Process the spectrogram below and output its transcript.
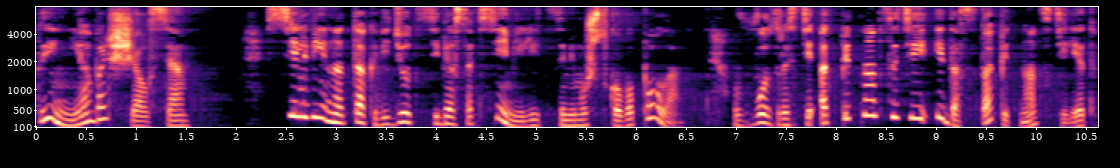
ты не обольщался. Сильвина так ведет себя со всеми лицами мужского пола в возрасте от пятнадцати и до ста пятнадцати лет.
